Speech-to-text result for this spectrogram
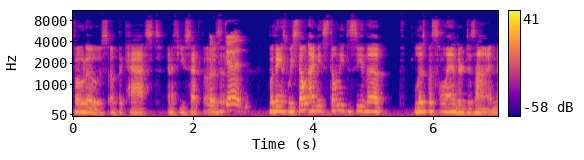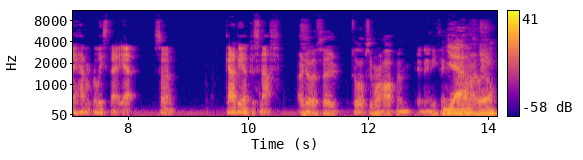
photos of the cast and a few set photos. Looks good. But the thing is, we still I need, still need to see the Elizabeth Salander design. They haven't released that yet, so gotta be up to snuff. I gotta say, Philip Seymour Hoffman in anything. Yeah, for much. real.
